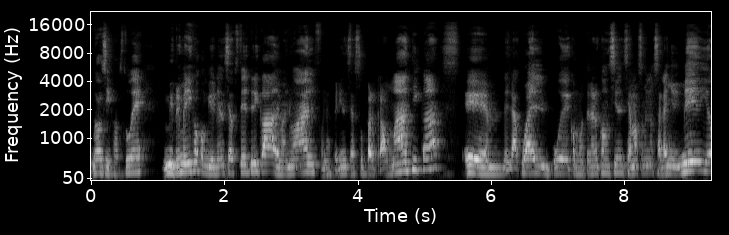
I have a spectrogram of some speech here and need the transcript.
dos hijos. Tuve mi primer hijo con violencia obstétrica de manual. Fue una experiencia súper traumática, eh, de la cual pude como tener conciencia más o menos al año y medio.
